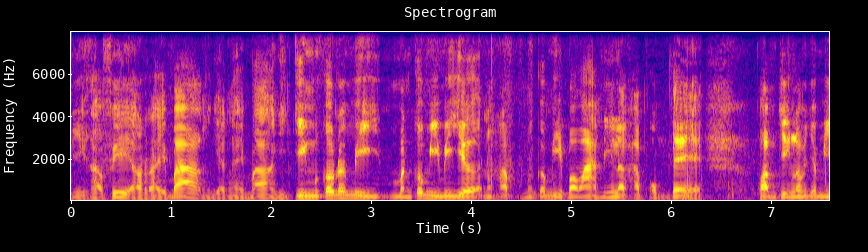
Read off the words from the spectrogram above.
มีคาเฟ่อะไรบ้างยังไงบ้าง จริงๆมันก็ม่มีมันก็มีไม่เยอะนะครับ มันก็มีประมาณนี้แหละครับ ผมแต่ความจริงแล้วมันจะมี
